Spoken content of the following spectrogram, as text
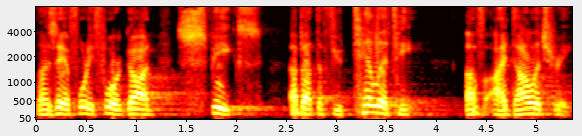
In Isaiah 44, God speaks about the futility of idolatry.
